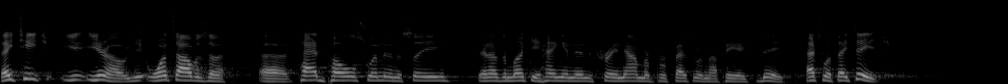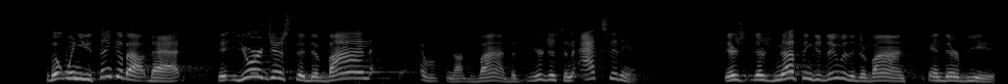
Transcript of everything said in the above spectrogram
They teach, you, you know, once I was a, a tadpole swimming in the sea. Then I was a monkey hanging in a tree. Now I'm a professor with my PhD. That's what they teach. But when you think about that, that you're just the divine, eh, not divine, but you're just an accident. There's, there's nothing to do with the divine in their view.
